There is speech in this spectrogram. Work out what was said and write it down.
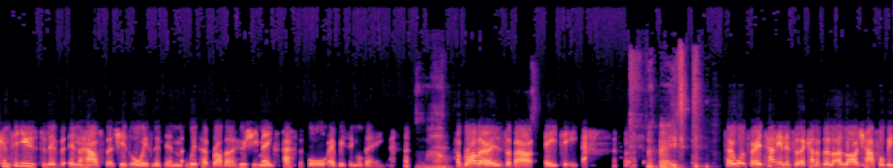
continues to live in the house that she's always lived in with her brother, who she makes pasta for every single day. Wow. her brother is about 80. right. So what's very Italian is that kind of a large house will be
